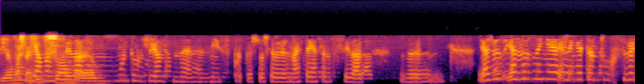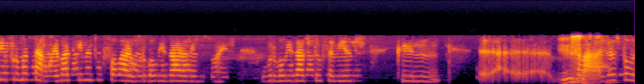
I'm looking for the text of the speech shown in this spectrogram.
e é uma espécie Sim, de sombra. É muito urgente nisso, porque as pessoas cada vez mais têm essa necessidade de, E às vezes, e às vezes nem, é, nem é tanto receber informação, é basicamente o falar, o verbalizar as emoções, o verbalizar os pensamentos que, uh, sei lá, às vezes pela,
